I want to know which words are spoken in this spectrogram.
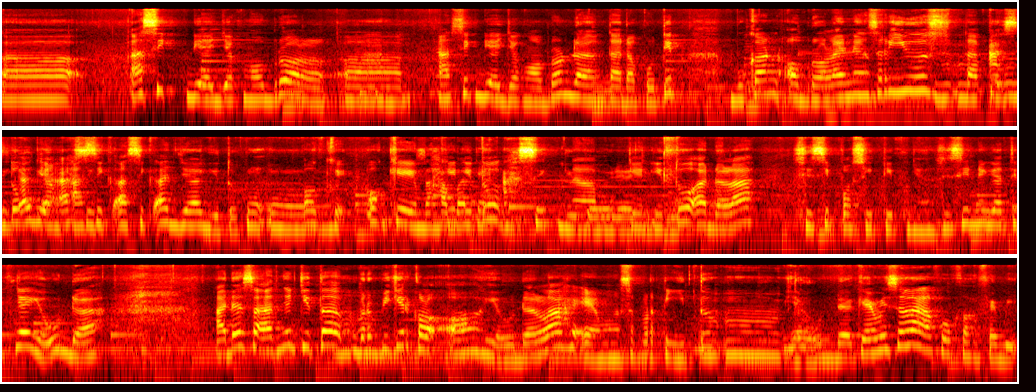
eh, asik diajak ngobrol, eh, asik diajak ngobrol dalam tanda kutip, bukan obrolan yang serius, Mm-mm, tapi asik untuk aja, yang asik. asik-asik aja gitu. Oke, oke, mungkin Sahabat itu yang asik gitu Nah, ya. mungkin itu adalah sisi positifnya. Sisi negatifnya ya udah. Ada saatnya kita berpikir kalau oh ya udahlah emang seperti itu. Mm, ya udah kayak misalnya aku ke Feby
